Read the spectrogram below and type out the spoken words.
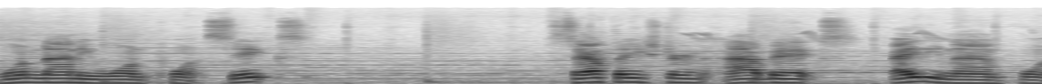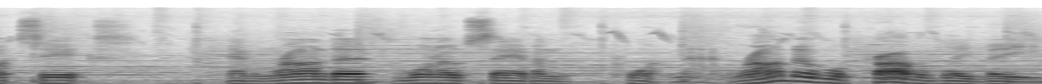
191.6. Southeastern Ibex 89.6 and Ronda 107 1.9. Ronda will probably be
